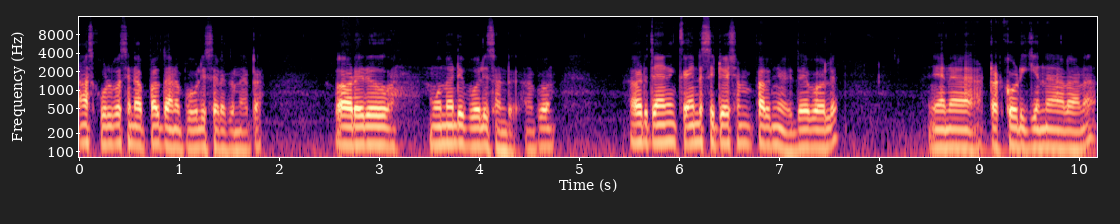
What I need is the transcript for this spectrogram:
ആ സ്കൂൾ ബസ്സിന്റെ അപ്പുറത്താണ് പോലീസ് കിടക്കുന്നത് കേട്ടോ. അപ്പോൾ അവിടെ ഒരു മൂന്നുവണ്ടി പോലീസുണ്ട്. അപ്പം അവിടുത്തെ ഞാൻ എന്റെ സിറ്റുവേഷൻ പറഞ്ഞു. ഇതേപോലെ ഞാൻ ട്രക്ക് ഓടിക്കുന്ന ആളാണ്.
